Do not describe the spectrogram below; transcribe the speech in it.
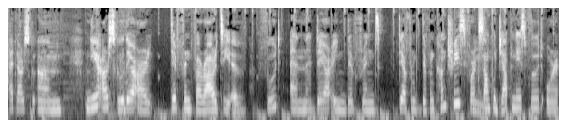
at our school, um, near our school, there are different variety of food, and they are in different. They are from different countries. For example, Japanese food, or,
